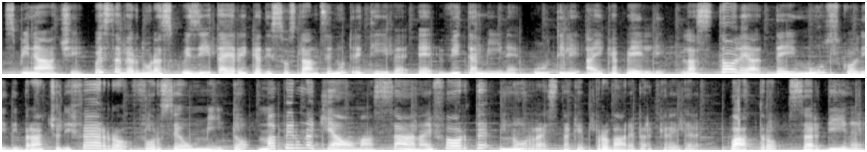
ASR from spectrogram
Spinaci. Questa verdura squisita è ricca di sostanze nutritive e vitamine utili ai capelli. La storia dei muscoli di braccio di ferro forse è un mito, ma per una chioma sana e forte non resta che provare per credere. 4. Sardine.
